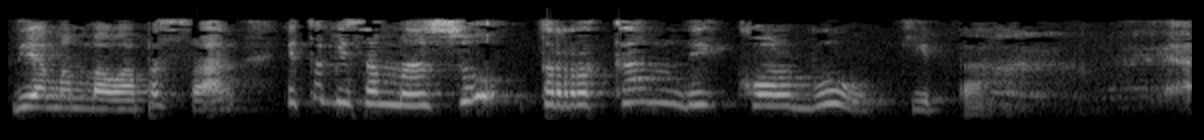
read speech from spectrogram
dia membawa pesan, itu bisa masuk terekam di kolbu kita. Ya.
